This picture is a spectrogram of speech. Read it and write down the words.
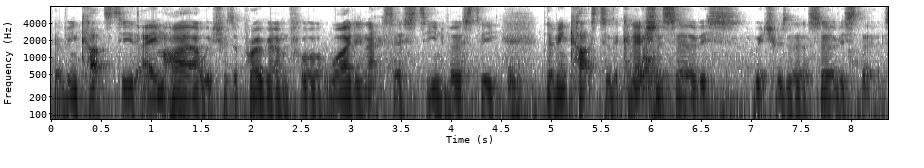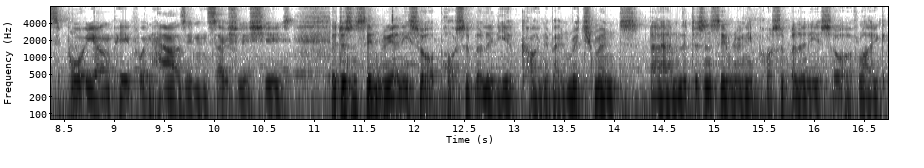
there have been cuts to the Aimhigher, which was a programme for widening access to university. There have been cuts to the Connexions Service, which was a service that supported young people in housing and social issues. There doesn't seem to be any sort of possibility of kind of enrichment. Um, there doesn't seem to be any possibility of sort of like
